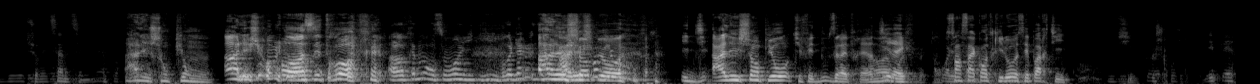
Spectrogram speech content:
vidéo sur Essan, c'est n'importe Ah, les champions Ah, les champions Oh, c'est trop À l'entraînement, en ce moment, il, il me regarde. il dit, Ah, les champions Il dit, ah, les champions Tu fais 12 reps, frère, Ah ouais, direct. moi, je veux trop aller 150 faire kilos, c'est parti. Coche trop, je te fais des paires.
